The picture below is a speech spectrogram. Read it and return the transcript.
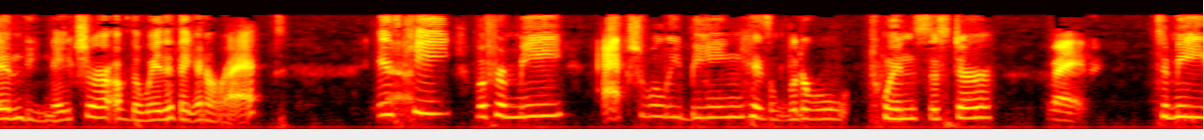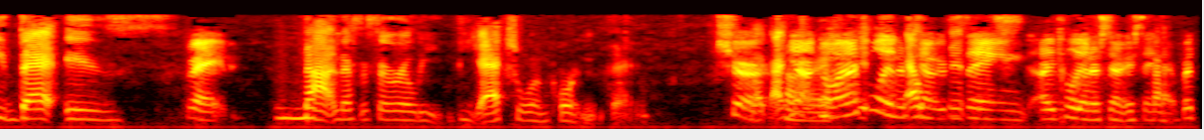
and the nature of the way that they interact is Yeah. key. But for me, actually being his literal twin sister, Right. to me, that is Right. not necessarily the actual important thing. Sure. Like, I yeah, no, I totally understand what you're saying. I totally understand what you're saying there. But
